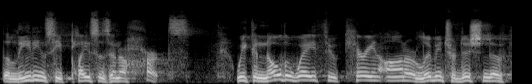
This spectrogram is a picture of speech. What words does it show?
the leadings he places in our hearts. We can know the way through carrying on our living tradition of,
